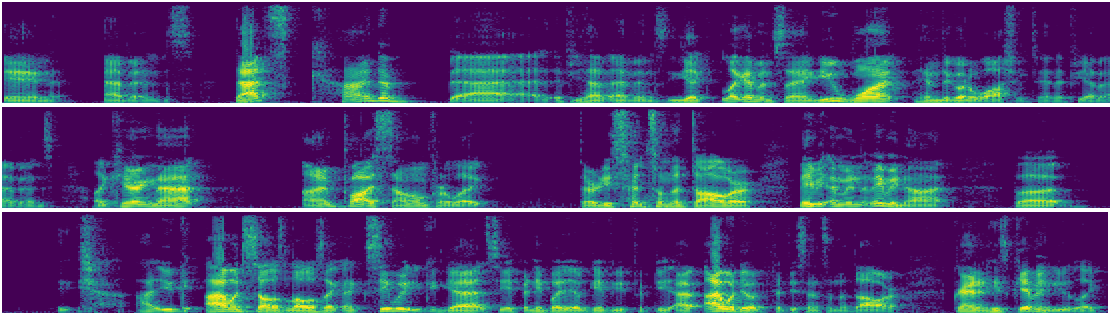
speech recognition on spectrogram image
in Evans. That's kind of bad if you have Evans. Like, like I've been saying, you want him to go to Washington if you have Evans. Like hearing that, I'm probably selling them for like thirty cents on the dollar. Maybe I mean maybe not, but I you I would sell as low as like like see what you can get. See if anybody will give you fifty. I, I would do it fifty cents on the dollar. Granted, he's giving you like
